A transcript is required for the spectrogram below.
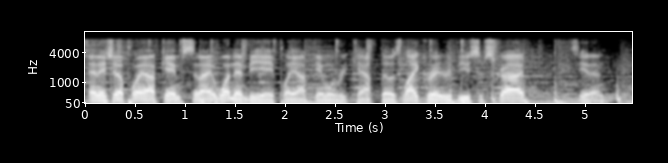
NHL playoff games tonight, one NBA playoff game. We'll recap those. Like, rate, review, subscribe. See you then.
